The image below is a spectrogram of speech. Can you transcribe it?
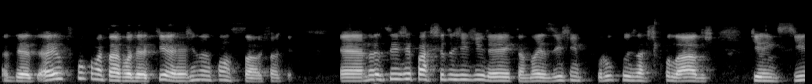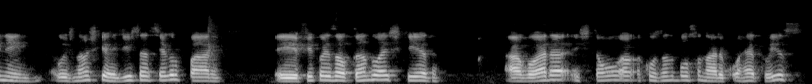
Cadê? Aí eu vou comentar, vou ler aqui, a Regina Gonçalves, aqui. É, não existem partidos de direita, não existem grupos articulados que ensinem os não esquerdistas a se agruparem e ficam exaltando a esquerda. Agora estão acusando Bolsonaro, correto isso?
